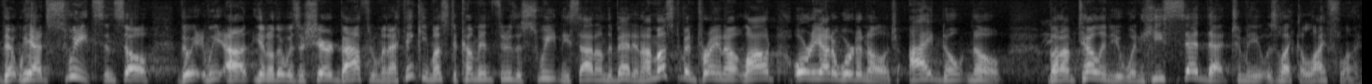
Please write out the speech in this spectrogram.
That we had suites. And so, we, uh, you know, there was a shared bathroom. And I think he must have come in through the suite and he sat on the bed. And I must have been praying out loud or he had a word of knowledge. I don't know. But I'm telling you, when he said that to me, it was like a lifeline.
